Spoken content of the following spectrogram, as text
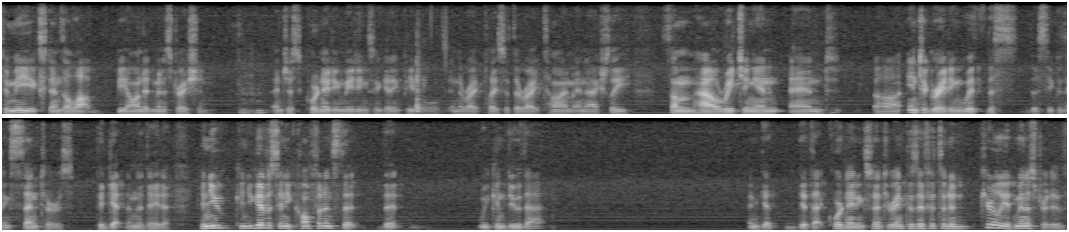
to me, extends a lot beyond administration and just coordinating meetings and getting people in the right place at the right time, and actually somehow reaching in and uh, integrating with the, the sequencing centers to get them the data. Can you, can you give us any confidence that, that we can do that? And get, get that coordinating center in? Because if it's an purely administrative,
